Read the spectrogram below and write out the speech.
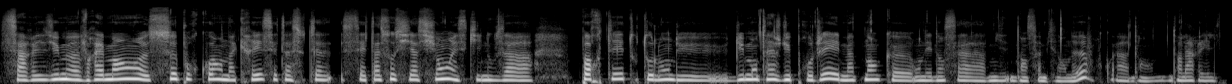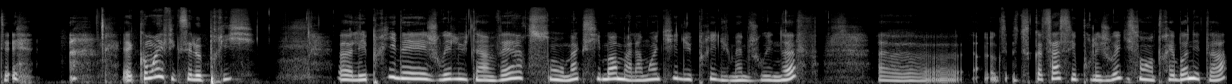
Ça résume vraiment ce pourquoi on a créé cette, asso- cette association et ce qui nous a porté tout au long du, du montage du projet et maintenant qu'on est dans sa, mise- dans sa mise en œuvre, quoi, dans, dans la réalité. Et comment est fixé le prix? Euh, les prix des jouets lutin vert sont au maximum à la moitié du prix du même jouet neuf. Euh, ça, c'est pour les jouets qui sont en très bon état.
